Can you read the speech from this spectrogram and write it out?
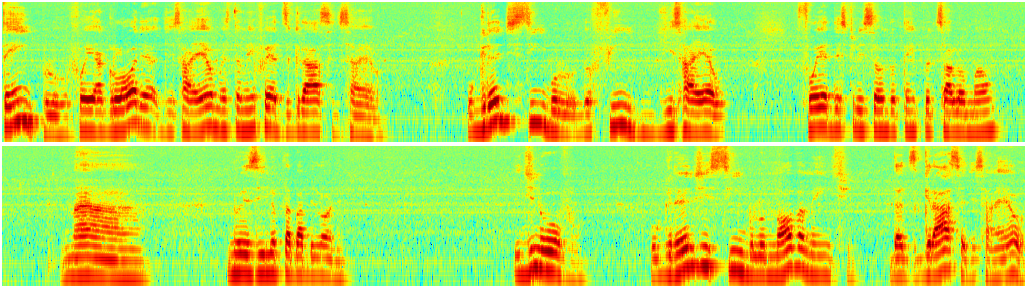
templo foi a glória de Israel, mas também foi a desgraça de Israel. O grande símbolo do fim de Israel foi a destruição do Templo de Salomão na no exílio para Babilônia. E de novo, o grande símbolo novamente da desgraça de Israel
